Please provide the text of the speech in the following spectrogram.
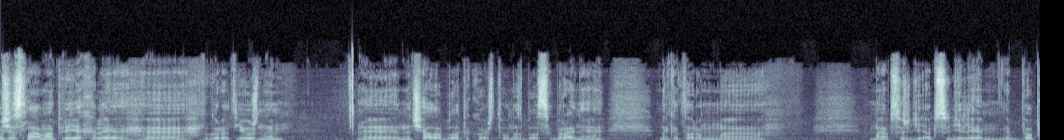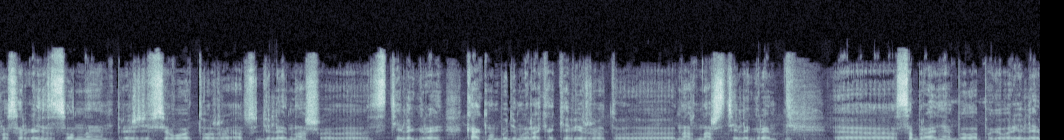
числа мы приехали э, в город Южный. Э, начало было такое, что у нас было собрание, на котором э, мы обсудили вопросы организационные, прежде всего, тоже обсудили наш стиль игры, как мы будем играть, как я вижу наш, стиль игры. Собрание было, поговорили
